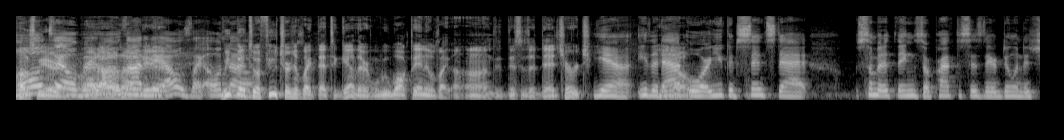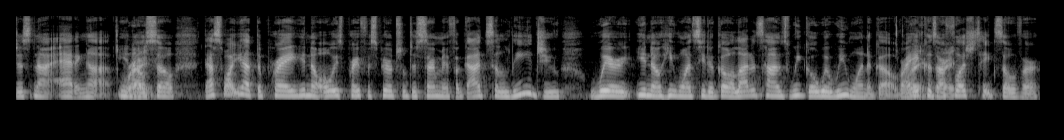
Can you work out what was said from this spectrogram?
huh, sweetheart? man Right i was out of out of there. there i was like oh no. We've no been to a few churches like that together. When we walked in, it was like, uh, uh this is a dead church. Yeah, either that know? or you could sense that some of the things or practices they're doing is just not adding up, you know. So that's why you have to pray, you know, always pray for spiritual discernment for God to lead you where, you know, he wants you to go. A lot of times we go where we want to go, right? Right, Because our flesh takes over.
